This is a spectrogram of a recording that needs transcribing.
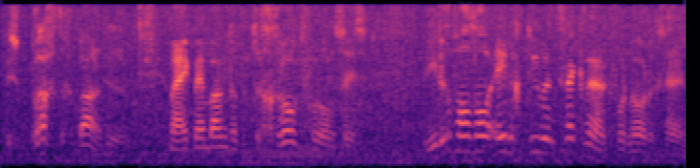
Het is een prachtig gebouw natuurlijk. Maar ik ben bang dat het te groot voor ons is. In ieder geval zal enig duw- en trekwerk voor nodig zijn.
